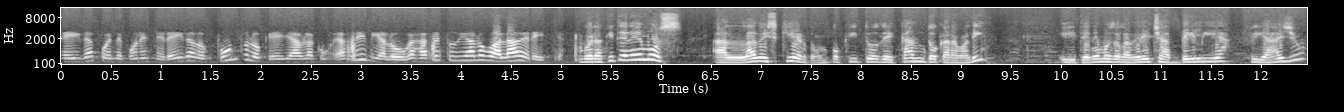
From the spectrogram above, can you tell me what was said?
Nereida, pues le pones Nereida dos puntos, lo que ella habla, con, así dialogas, haces tu diálogo a la derecha. Bueno, aquí tenemos al lado izquierdo un poquito de canto carabalí y tenemos a la derecha a Delia Fiallo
